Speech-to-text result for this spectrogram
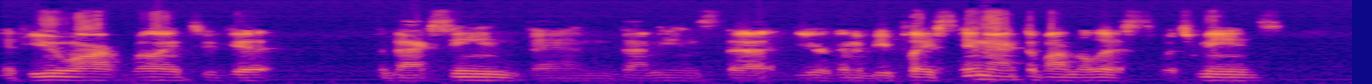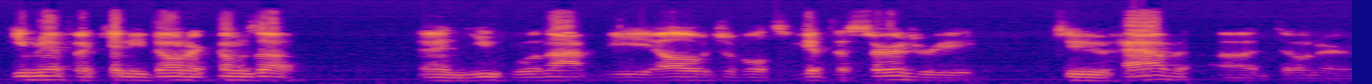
if you aren't willing to get the vaccine, then that means that you're going to be placed inactive on the list, which means even if a kidney donor comes up, then you will not be eligible to get the surgery to have a donor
